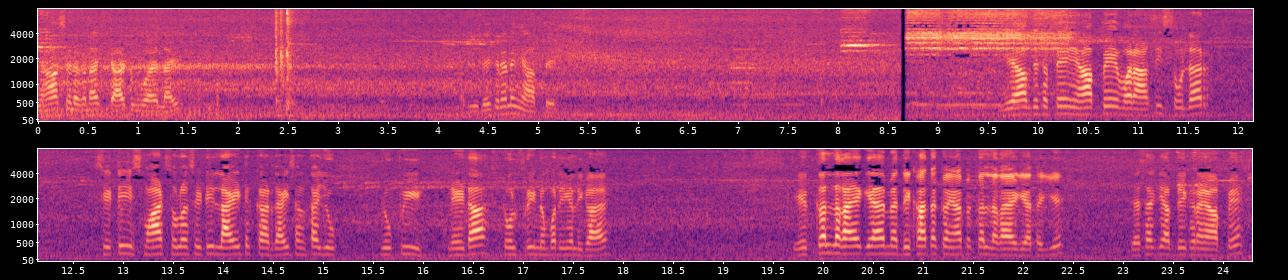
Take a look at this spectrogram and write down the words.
यहाँ से लगना स्टार्ट हुआ है लाइट अब ये देख रहे हैं ना यहाँ पे। ये आप देख सकते हैं यहाँ पे Varanasi solar city smart solar city light कार्यदायी संस्था, U, UP, NEDA toll free number ये लिखा है। ये कल लगाया गया है, मैं देखा था यहाँ पे कल लगाया गया था ये। जैसा कि आप देख रहे हैं यहाँ पे।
